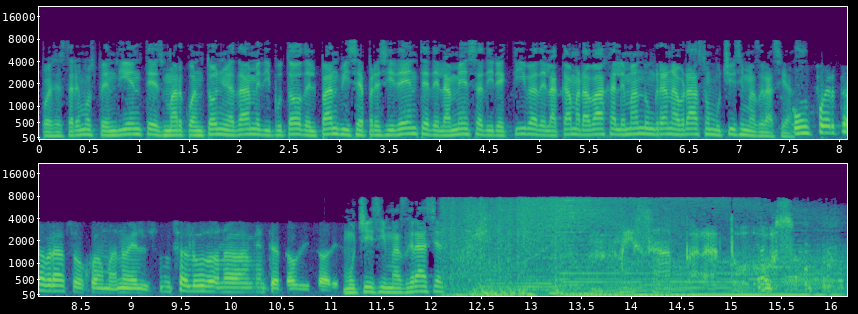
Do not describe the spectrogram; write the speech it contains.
Pues estaremos pendientes. Marco Antonio Adame, diputado del PAN, vicepresidente de la mesa directiva de la Cámara Baja. Le mando un gran abrazo. Muchísimas gracias. Un fuerte abrazo, Juan Manuel. Un saludo nuevamente a tu auditorio. Muchísimas gracias. Mesa para todos.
